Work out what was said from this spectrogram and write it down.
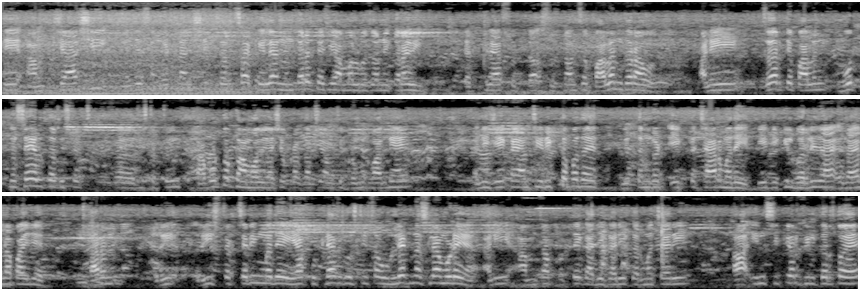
ते आमच्याशी म्हणजे संघटनांशी चर्चा केल्यानंतरच त्याची अंमलबजावणी करावी. त्यातल्या सुद्धा सूचनांचं पालन करावं. आणि जर ते पालन होत नसेल तर रिस्ट्रक्च रिस्ट्रक्चरिंग ताबडतोब थांबावी अशा प्रकारची आमची प्रमुख मागणी आहे. आणि जे काही आमची रिक्त पदं आहेत वेतनगट एक ते चारमध्ये ती देखील भरली जा जायला पाहिजेत. कारण रि रिस्ट्रक्चरिंगमध्ये ह्या कुठल्याच गोष्टीचा उल्लेख नसल्यामुळे आणि आमचा प्रत्येक अधिकारी कर्मचारी हा इनसिक्युअर फील करतो आहे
